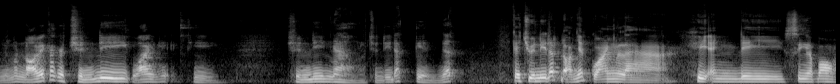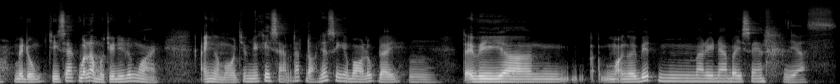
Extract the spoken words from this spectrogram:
nếu mà nói về các cái chuyến đi của anh ấy thì chuyến đi nào là chuyến đi đắt tiền nhất? Cái chuyến đi đắt đỏ nhất của anh là khi anh đi Singapore mới đúng chính xác vẫn là một chuyến đi nước ngoài. Anh ở một trong những khách sạn đắt đỏ nhất Singapore lúc đấy. Ừ. tại vì ờ, mọi người biết Marina Bay Sands. Yes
